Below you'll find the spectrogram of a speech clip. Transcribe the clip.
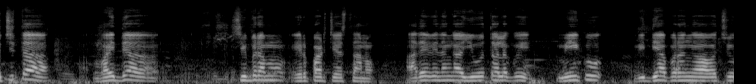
ఉచిత వైద్య శిబిరము ఏర్పాటు చేస్తాను. అదేవిధంగా యువతలకు మీకు విద్యాపరంగా కావచ్చు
